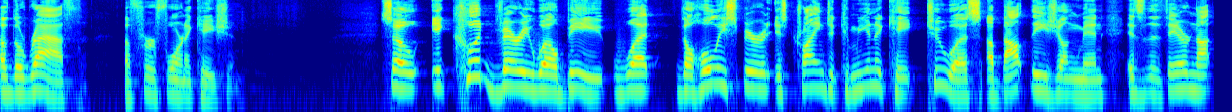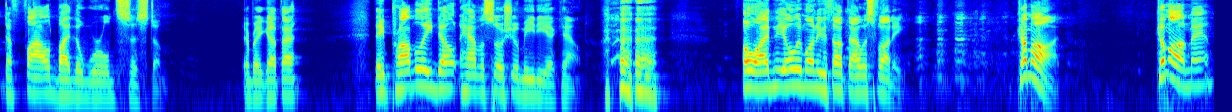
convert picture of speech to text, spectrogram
of the wrath of her fornication. So it could very well be what the Holy Spirit is trying to communicate to us about these young men is that they're not defiled by the world system. Everybody got that? They probably don't have a social media account. oh, I'm the only one who thought that was funny. Come on. Come on, man.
